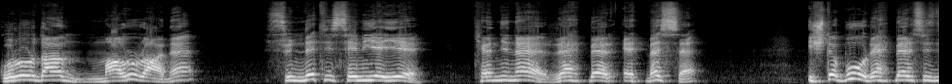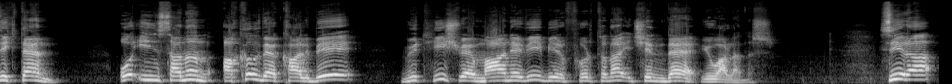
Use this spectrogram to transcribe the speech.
gururdan mağrurane sünnet-i seniyeyi kendine rehber etmezse işte bu rehbersizlikten o insanın akıl ve kalbi müthiş ve manevi bir fırtına içinde yuvarlanır. Zira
